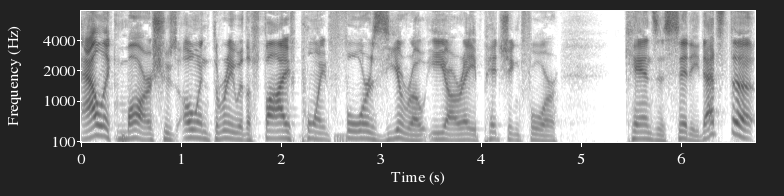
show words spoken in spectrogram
Alec Marsh, who's 0 3 with a 5.40 ERA pitching for Kansas City. That's the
